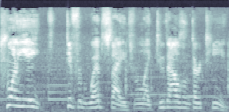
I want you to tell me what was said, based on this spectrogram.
28 different websites from like 2013?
